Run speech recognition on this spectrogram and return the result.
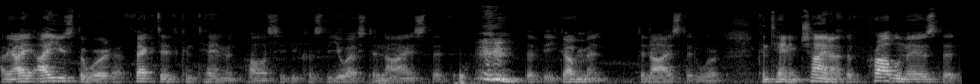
I mean, I, I use the word effective containment policy because the U.S. denies that that the government denies that we're containing China. The problem is that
